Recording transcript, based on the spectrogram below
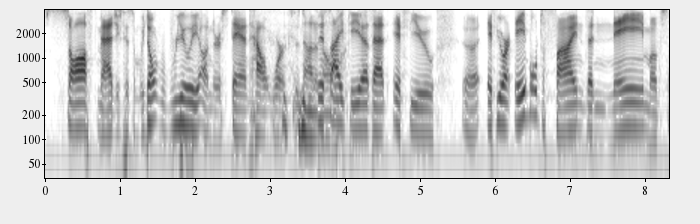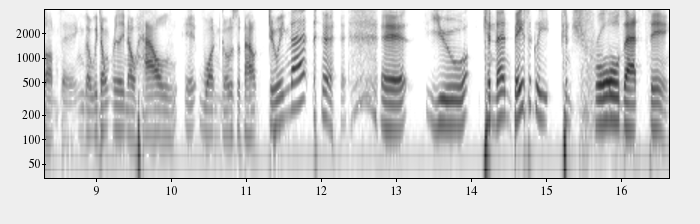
soft magic system. We don't really understand how it works. It's this all. idea that if you uh, if you are able to find the name of something, though we don't really know how it, one goes about doing that, uh, you can then basically control that thing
